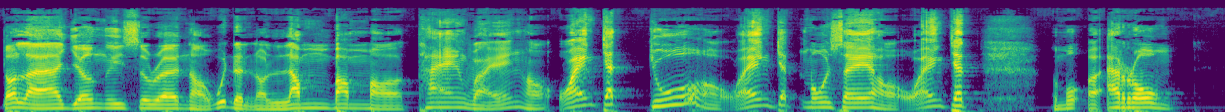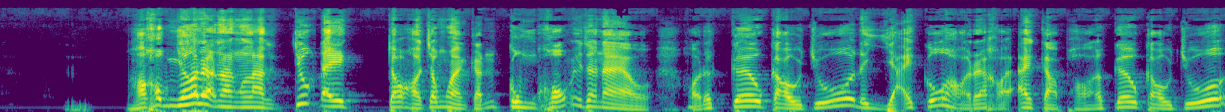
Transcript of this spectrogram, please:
đó là dân Israel họ quyết định họ lâm bầm họ than vãn họ oán trách Chúa họ oán trách Môi-se họ oán trách Aaron họ không nhớ rằng là trước đây cho họ trong hoàn cảnh cùng khốn như thế nào? Họ đã kêu cầu Chúa để giải cứu họ ra khỏi Ai Cập. Họ đã kêu cầu Chúa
